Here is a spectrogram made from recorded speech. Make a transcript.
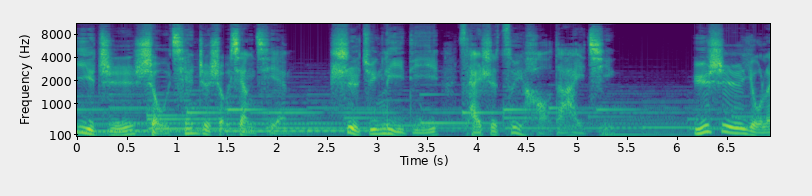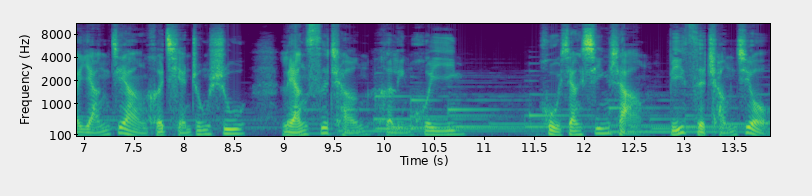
一直手牵着手向前，势均力敌才是最好的爱情。于是有了杨绛和钱钟书，梁思成和林徽因，互相欣赏，彼此成就，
